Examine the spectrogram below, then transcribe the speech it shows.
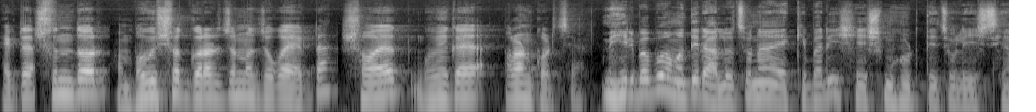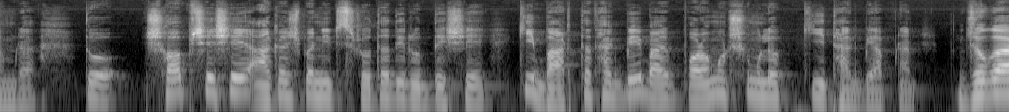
একটা সুন্দর ভবিষ্যৎ গড়ার জন্য যোগা একটা সহায়ক ভূমিকা পালন করছে। মিহিরবাবু, আমাদের আলোচনা একেবারেই শেষ মুহূর্তে চলে এসেছি আমরা। তো সব শেষে আকাশবাণীর শ্রোতাদের উদ্দেশ্যে কি বার্তা থাকবে বা পরামর্শমূলক কি থাকবে আপনার? যোগা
